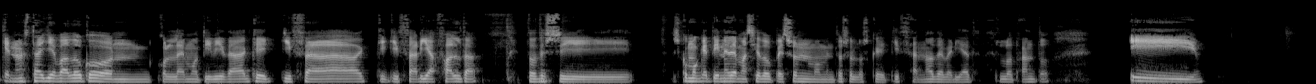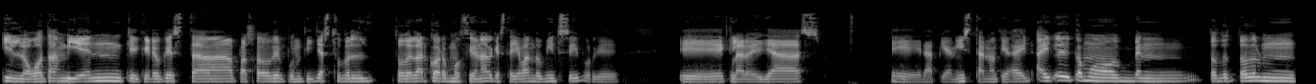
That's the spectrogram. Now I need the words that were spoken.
que no está llevado con, con la emotividad que quizá, que quizá haría falta. Entonces sí, es como que tiene demasiado peso en momentos en los que quizá no debería tenerlo tanto. Y, y luego también que creo que está pasado de puntillas todo el, todo el arco emocional que está llevando Mitzi, porque, eh, claro, ella eh, era pianista, ¿no? Hay, hay, como ven, todo, todo el,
